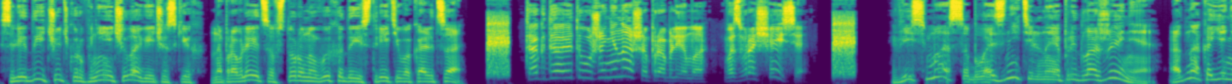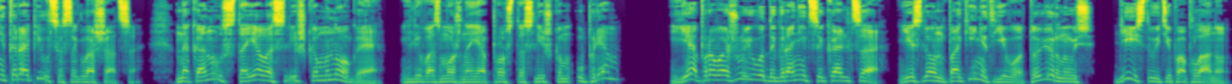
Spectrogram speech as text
Следы чуть крупнее человеческих, направляется в сторону выхода из третьего кольца. Тогда это уже не наша проблема. Возвращайся. Весьма соблазнительное предложение, однако я не торопился соглашаться. На кону стояло слишком многое, или, возможно, я просто слишком упрям? Я провожу его до границы кольца. Если он покинет его, то вернусь. Действуйте по плану.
